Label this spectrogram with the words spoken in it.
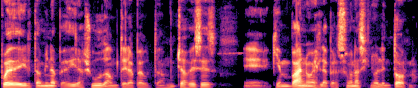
puede ir también a pedir ayuda a un terapeuta. Muchas veces eh, quien va no es la persona sino el entorno.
